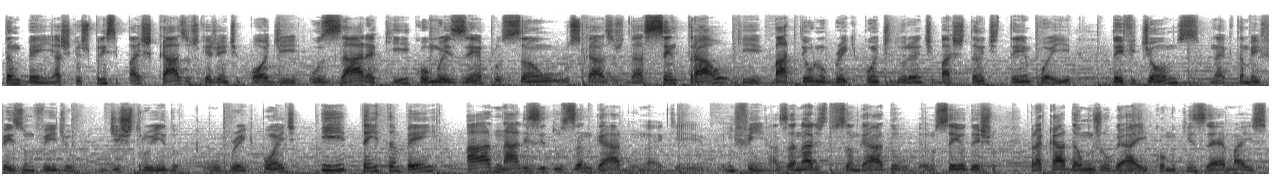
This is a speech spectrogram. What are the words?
também. Acho que os principais casos que a gente pode usar aqui como exemplo são os casos da Central, que bateu no breakpoint durante bastante tempo aí, David Jones, né, que também fez um vídeo destruindo o breakpoint, e tem também a análise do Zangado, né? Que, enfim, as análises do Zangado, eu não sei, eu deixo para cada um julgar aí como quiser, mas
